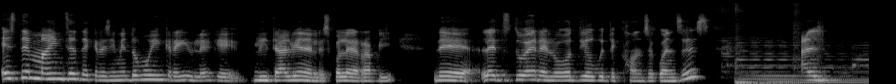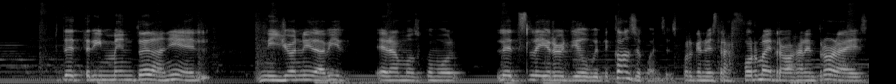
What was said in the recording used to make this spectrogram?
este mindset de crecimiento muy increíble que literal viene en la escuela de Rappi, de let's do it y luego deal with the consequences, al detrimento de Daniel, ni yo ni David éramos como let's later deal with the consequences, porque nuestra forma de trabajar en Trora es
